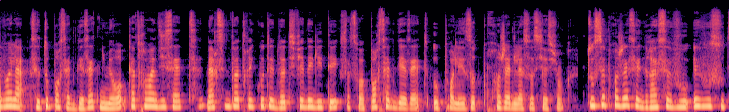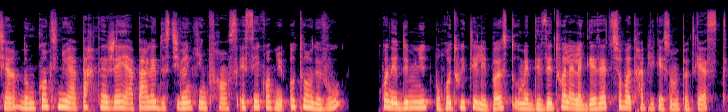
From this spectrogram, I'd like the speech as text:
Et voilà, c'est tout pour cette gazette numéro 97. Merci de votre écoute et de votre fidélité, que ce soit pour cette gazette ou pour les autres projets de l'association. Tous ces projets, c'est grâce à vous et vos soutiens, donc continuez à partager et à parler de Stephen King France et ses contenus autour de vous. Prenez deux minutes pour retweeter les posts ou mettre des étoiles à la gazette sur votre application de podcast.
